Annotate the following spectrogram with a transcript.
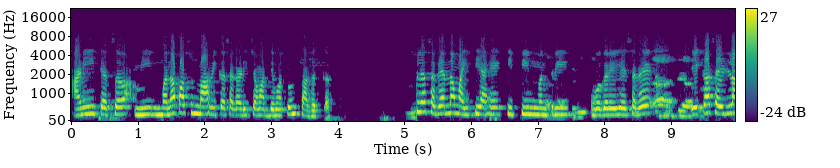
आणि त्याचं मी मनापासून महाविकास आघाडीच्या माध्यमातून स्वागत करते. आपल्या सगळ्यांना माहिती आहे की तीन मंत्री वगैरे हे सगळे एका साइडला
